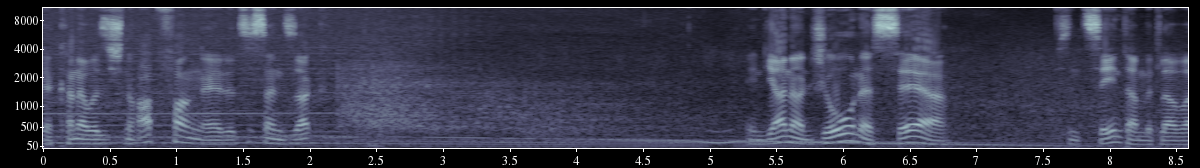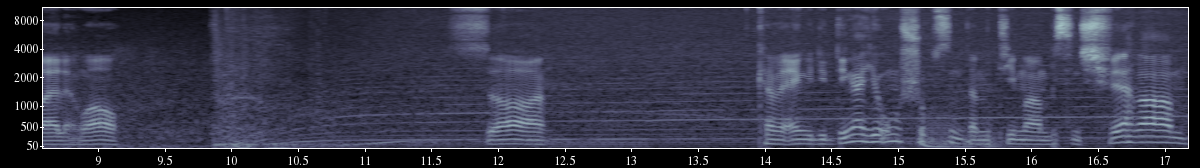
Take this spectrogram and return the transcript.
Der kann aber sich noch abfangen, ey. Das ist ein Sack. Indiana Jones, sehr. Wir sind Zehnter mittlerweile, wow. So. Können wir irgendwie die Dinger hier umschubsen, damit die mal ein bisschen schwerer haben?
